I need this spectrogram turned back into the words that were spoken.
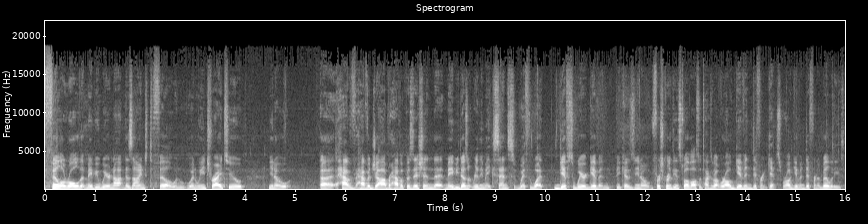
fill a role that maybe we're not designed to fill, when when we try to, you know, uh, have have a job or have a position that maybe doesn't really make sense with what gifts we're given, because you know, First Corinthians twelve also talks about we're all given different gifts, we're all given different abilities,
